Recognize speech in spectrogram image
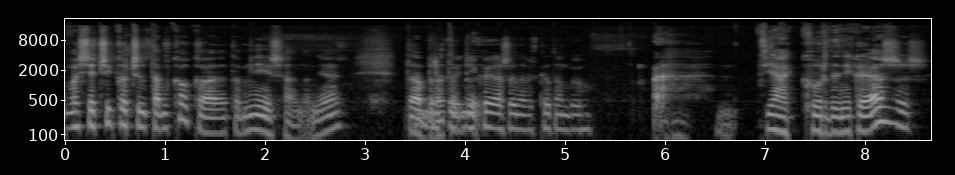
właśnie Chico, czy tam Coco, ale to mniejsza, no nie? Dobra. Nie, to nie kojarzę nawet, kto tam był. Jak, kurde, nie kojarzysz?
